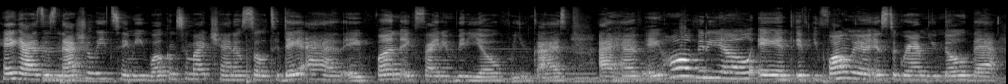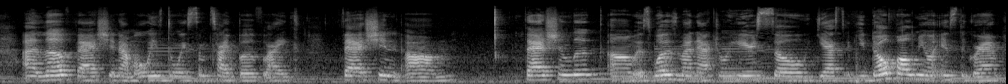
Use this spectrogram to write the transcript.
Hey guys, it's Naturally Temi. Welcome to my channel. So today I have a fun, exciting video for you guys. I have a haul video and if you follow me on Instagram, you know that I love fashion. I'm always doing some type of like fashion um, fashion look um, as well as my natural hair. So yes, if you don't follow me on Instagram,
